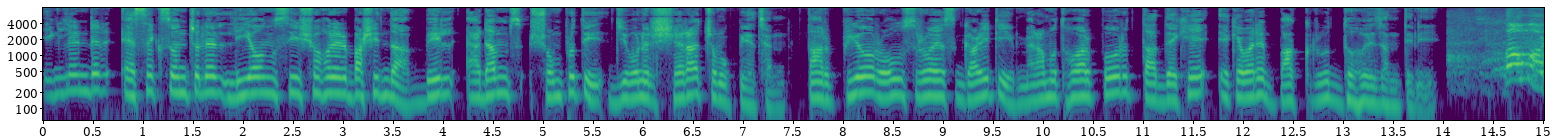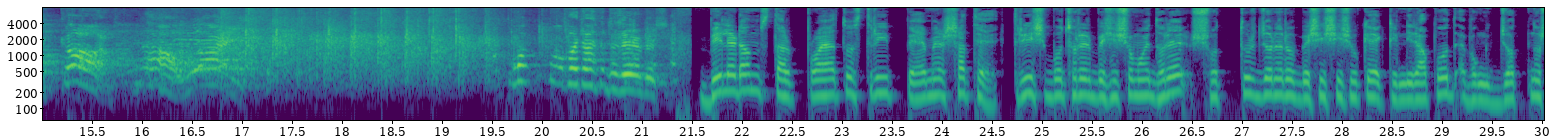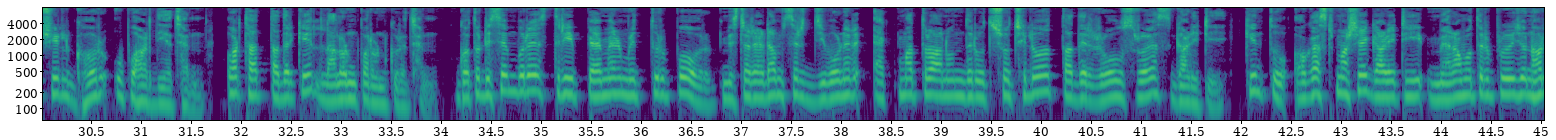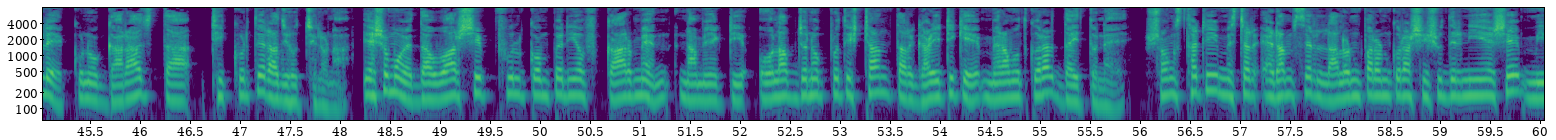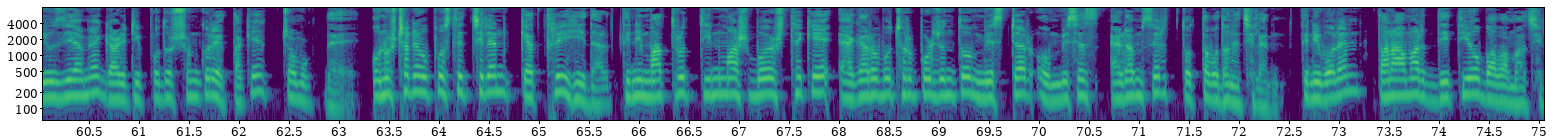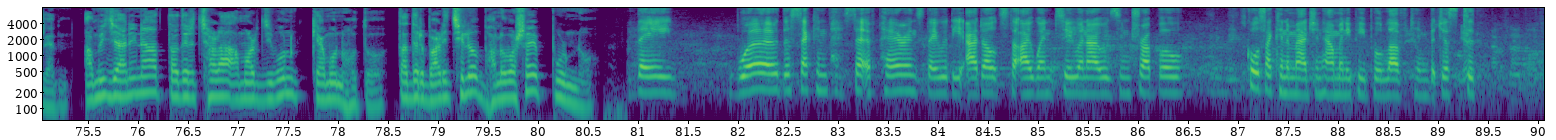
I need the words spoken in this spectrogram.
ইংল্যান্ডের এসেক্স অঞ্চলের লিওনসি শহরের বাসিন্দা বিল অ্যাডামস সম্প্রতি জীবনের সেরা চমক পেয়েছেন। তার প্রিয় রোলস রয়েস গাড়িটি মেরামত হওয়ার পর তা দেখে একেবারে বাকরুদ্ধ হয়ে যান তিনি। বিল অ্যাডামস তার প্রয়াত স্ত্রী প্যামের সাথে ত্রিশ বছরের বেশি সময় ধরে সত্তর জনেরও বেশি শিশুকে একটি নিরাপদ এবং যত্নশীল ঘর উপহার দিয়েছেন, অর্থাৎ তাদেরকে লালন পালন করেছেন। গত ডিসেম্বরে স্ত্রী প্যামের মৃত্যুর পর মিস্টার অ্যাডামসের জীবনের একমাত্র আনন্দের উৎস ছিল তাদের রোলস রয়েস গাড়িটি। কিন্তু অগাস্ট মাসে গাড়িটি মেরামতের প্রয়োজন হলে কোনো গারাজ তা ঠিক করতে রাজি হচ্ছিল না। এ সময় the worshipful company of Carmen নামে একটি অলাভজনক প্রতিষ্ঠান তার গাড়িটিকে মেরামত করার দায়িত্ব নেয়। সংস্থাটি মিস্টার অ্যাডামসের লালন পালন করা শিশুদের নিয়ে এসে মিউজিয়ামে গাড়িটি প্রদর্শন করে তাকে চমক দেয়। অনুষ্ঠানে উপস্থিত ছিলেন ক্যাথরি হিদার। তিনি মাত্র তিন মাস বয়স থেকে এগারো বছর পর্যন্ত মিস্টার ও মিসেস অ্যাডামসের তত্ত্বাবধানে ছিলেন। তিনি বলেন, তারা আমার দ্বিতীয় বাবা মা ছিলেন। আমি জানি না তাদের ছাড়া আমার জীবন কেমন হতো। তাদের বাড়ি ছিল ভালোবাসায় পূর্ণ। Were the second set of parents. They were the adults that I went to when I was in trouble. Of course, I can imagine how many people loved him, but just to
